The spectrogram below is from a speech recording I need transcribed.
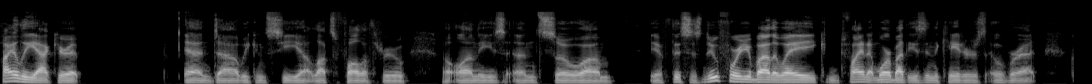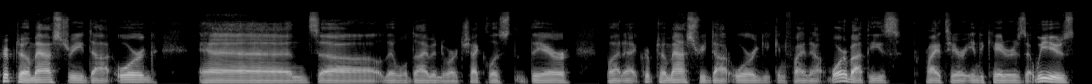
highly accurate and uh, we can see uh, lots of follow through uh, on these. And so um if this is new for you, by the way, you can find out more about these indicators over at cryptomastery.org. And uh, then we'll dive into our checklist there. But at cryptomastery.org, you can find out more about these proprietary indicators that we use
